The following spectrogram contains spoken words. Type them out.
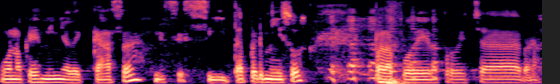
Uno que es niño de casa necesita permisos para poder aprovechar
